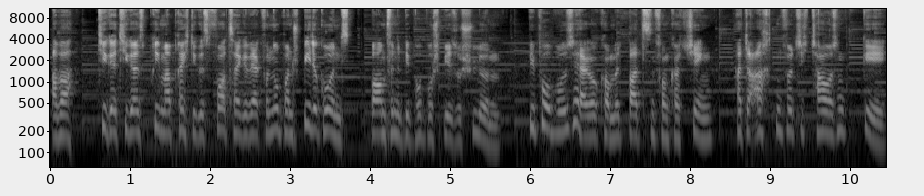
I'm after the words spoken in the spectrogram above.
Aber Tiger Tiger ist prima prächtiges Vorzeigewerk von Opern Spielekunst. Warum findet Bipopo Spiel so schlimm? Bipopo ist hergekommen mit Batzen von Kaching, hatte 48.000 G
